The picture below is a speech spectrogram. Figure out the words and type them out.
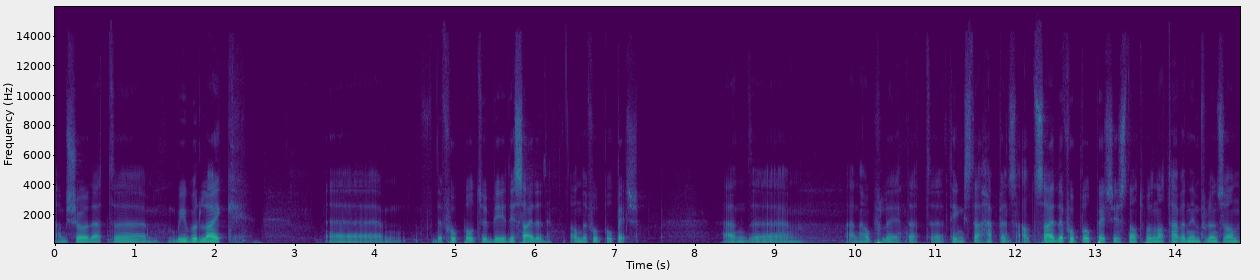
I'm sure that um we would like um, the football to be decided on the football pitch, and. Um, and hopefully that uh, things that happens outside the football pitch is not will not have an influence on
